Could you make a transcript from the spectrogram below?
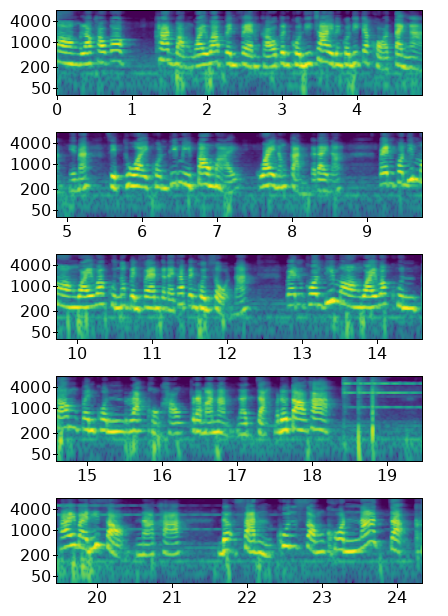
มองแล้วเขาก็คาดหวังไว้ว่าเป็นแฟนเขาเป็นคนที่ใช่เป็นคนที่จะขอแต่งงานเห็นไหมสิบถ้วยคนที่มีเป้าหมายไว้น้ำกันก็ได้นะ เป็นคนที่มองไว้ว่าคุณต้องเป็นแฟนก็ได้ถ้าเป็นคนโสดนะ เป็นคนที่มองไว้ว่าคุณต้องเป็นคนรักของเขาประมาณนั้นนะจ๊ะ มาดูต่อค่ะ ไพ่ใบที่สองนะคะเดอะซันคุณสองคนน่าจะเค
